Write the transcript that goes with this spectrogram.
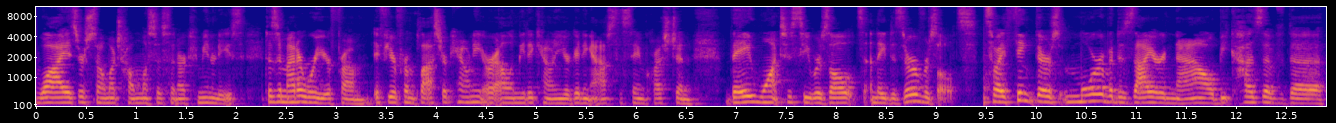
why is there so much homelessness in our communities? Doesn't matter where you're from. If you're from Placer County or Alameda County, you're getting asked the same question. They want to see results and they deserve results. So I think there's more of a desire now because of the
